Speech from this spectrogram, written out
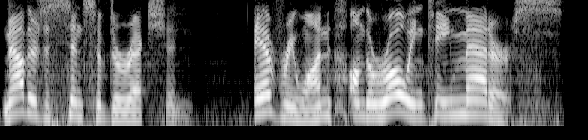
Now there's a sense of direction. Everyone on the rowing team matters.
